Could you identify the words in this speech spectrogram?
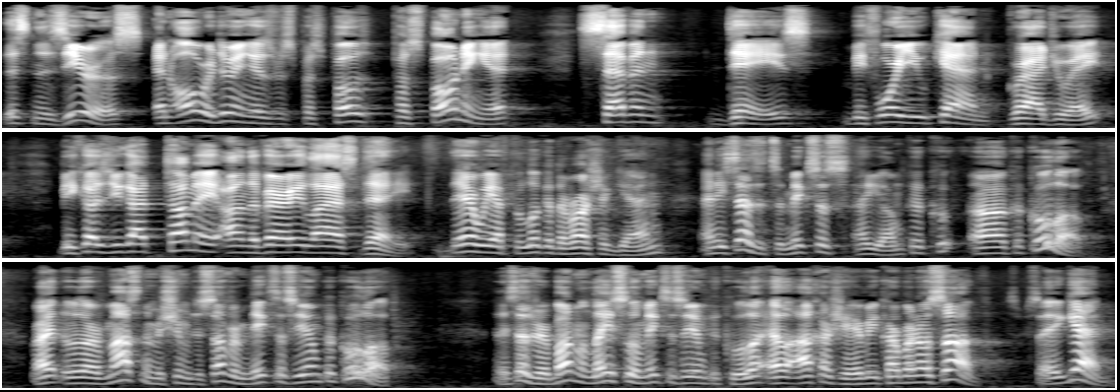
this Nazirus, and all we're doing is we're postponing it seven days before you can graduate because you got tame on the very last day. There we have to look at the Rosh again, and he says it's a mixus hayom uh, kakulo, right? The Rav Masna mishum desaver mixus hayom kakulo. And he says Rabbanon leislu mixus hayom kakulo el achar shehevi karbonosav. Say again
